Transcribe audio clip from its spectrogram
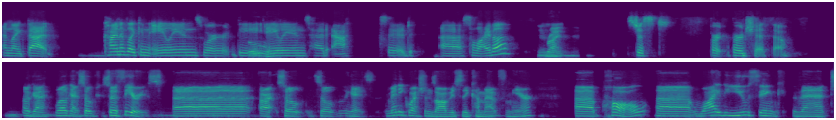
And like that, kind of like in Aliens, where the Ooh. aliens had acid uh, saliva. mhm. right It's just bird, bird shit, though. Okay. Well, okay. So, so theories. Uh, all right. So, so okay. Many questions obviously come out from here. Uh, Paul, uh, why do you think that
